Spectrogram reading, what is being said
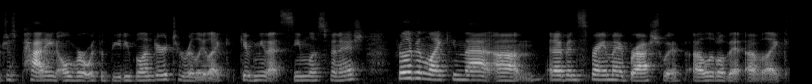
just patting over it with a beauty blender to really like give me that seamless finish. I've really been liking that um, and I've been spraying my brush with a little bit of like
